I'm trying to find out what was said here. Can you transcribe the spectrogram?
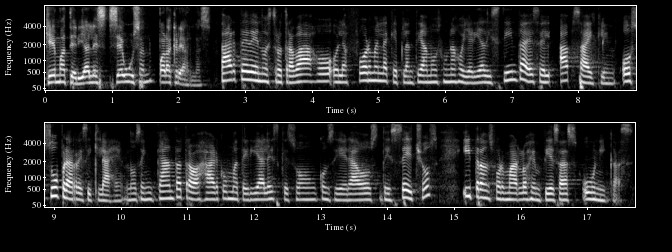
qué materiales se usan para crearlas. Parte de nuestro trabajo o la forma en la que planteamos una joyería distinta es el upcycling o suprarreciclaje. Nos encanta trabajar con materiales que son considerados desechos y transformarlos en piezas únicas.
